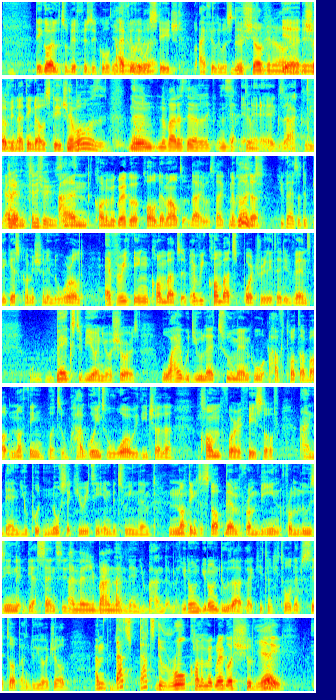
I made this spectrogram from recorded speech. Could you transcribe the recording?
they got a little bit physical. I I feel it was that. staged. I feel it was staged. The shoving and yeah, the shoving. yeah. I think that was staged. Then what was it? No, Nevada State Athletic Insect doing. Exactly. Anyway, and finish what you and Conor McGregor called them out on that. He was like, Nevada, Good. you guys are the biggest commission in the world. Everything combat, every combat sport related event begs to be on your shores. Why would you let two men who have thought about nothing but going to war with each other come for a face off? And then you put no security in between them, nothing to stop them from being from losing their senses And then you ban them. and then you ban them. Like you don't you don't do that. Like he, t- he told them sit up and do your job. And that's that's the role Conor McGregor should Yeah. play.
